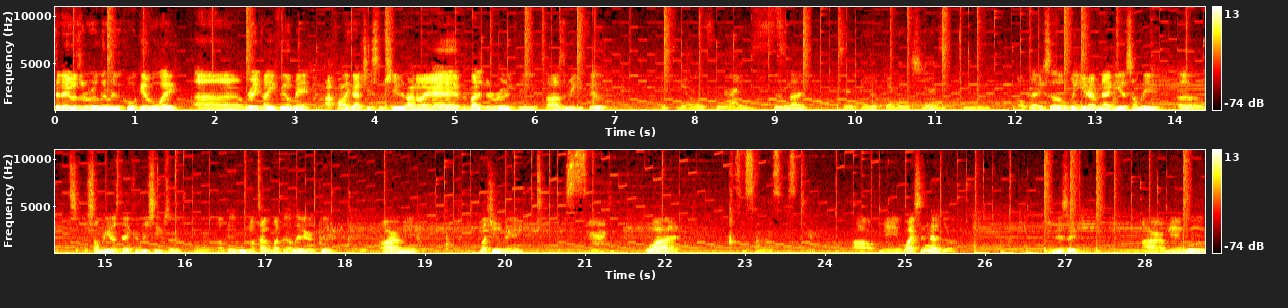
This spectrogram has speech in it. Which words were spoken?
Today was a really, really cool giveaway. Uh, Rick, how you feel, man? I finally got you some shoes. I know everybody's been rooting for you. So how does it make you feel? It feels nice Feels to, nice. to be getting shoes. Mhm. Okay, so but you have an idea of somebody, uh, somebody else that can receive some? Mhm. Okay, we're gonna talk about that later. Okay. All right, man. What about you, man? Sad. Why? To someone's sister. Oh man, why sad though? You miss her? Alright man, well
